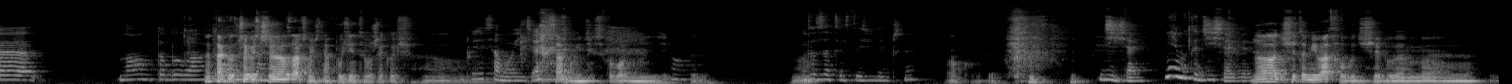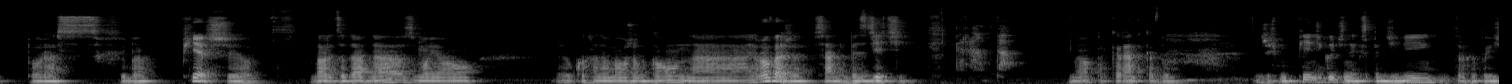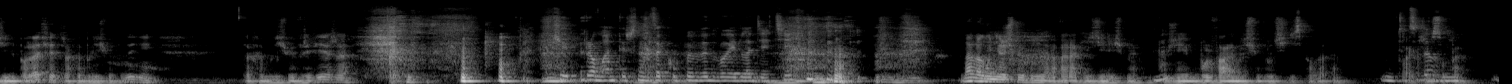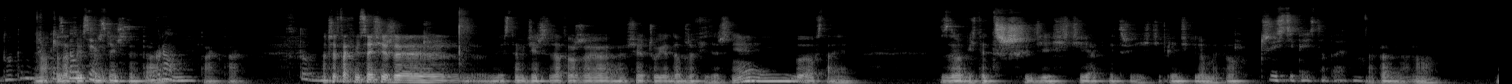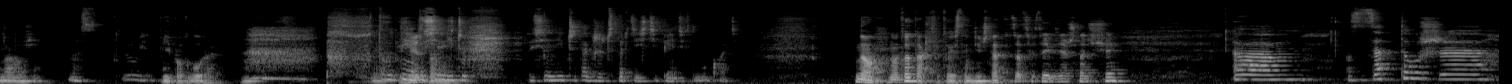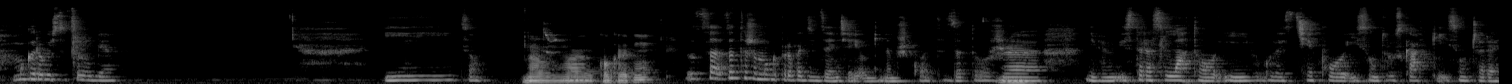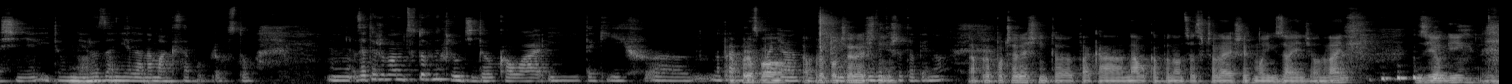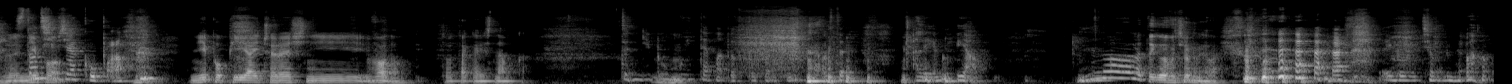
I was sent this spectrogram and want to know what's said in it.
No to była... No tak, od czegoś trzeba zacząć, a później to już jakoś e, Później samo idzie. samo idzie, swobodnie idzie. No. wtedy. No. To za co jesteś wdzięczny? O kurde. Dzisiaj. Nie, bo to dzisiaj, wiesz. No, dzisiaj to mi łatwo, bo dzisiaj byłem e, po raz chyba pierwszy od bardzo dawna z moją ukochaną małżonką na rowerze sami, bez dzieci. Randa. No, taka randka była. I żeśmy pięć godzinek spędzili, trochę pojeździli po lesie, trochę byliśmy w Gdyni, trochę byliśmy w Rywierze. Takie romantyczne zakupy we dwoje dla dzieci. No ale ogólnie żeśmy byli na rowerach, jeździliśmy. Później bulwarem żeśmy wrócili z powrotem. To Także super. No to No to za to jestem wdzięczny. Tak, Ogromnie. tak, tak. Cudownie. Znaczy w takim sensie, że jestem wdzięczny za to, że się czuję dobrze fizycznie i byłem w stanie zrobić te 30, jak nie 35 kilometrów. 35 na pewno. Na pewno, no. Na luzie. Z- ludzie. I pod górę. To, Później nie, to się to- liczy. To się liczy także 45 w tym układzie. No, no to tak, to, to jestem wdzięczny. A ty za co jesteś wdzięczna dzisiaj? Um, za to, że mogę robić to, co lubię. I co? No, a konkretnie? Za, za to, że mogę prowadzić zajęcia jogi na przykład. Za to, że Mhm. nie wiem, jest teraz lato i w ogóle jest ciepło i są truskawki i są czereśnie i to mnie No. rozaniela na maksa po prostu. Mm, Za to, że mam cudownych ludzi dookoła i takich e, naprawdę A propos- wspaniałych. a propos Nie- czereśni. Nie o tobie, no. A propos czereśni, to taka nauka płynąca z wczorajszych moich zajęć online z jogi, że nie, Stąd po, się kupa. nie popijaj czereśni wodą. To taka jest nauka. To nie był Mhm. mój temat od początku, naprawdę. Ale ja, go- ja, No, ale tego wyciągnęłaś. ja go wyciągnęłam.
